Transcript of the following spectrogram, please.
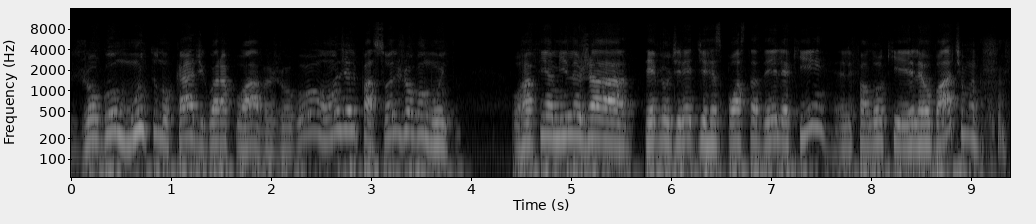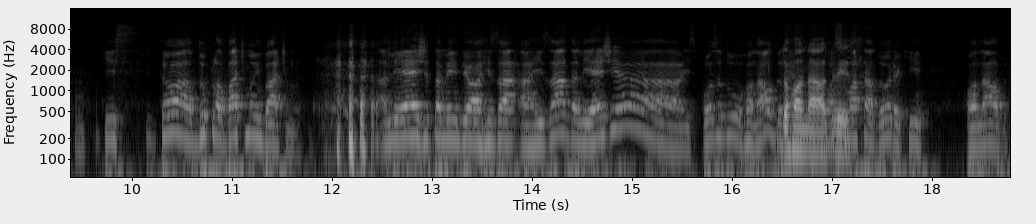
jogou muito no CAD Guarapuava. Jogou onde ele passou, ele jogou muito. O Rafinha Miller já teve o direito de resposta dele aqui. Ele falou que ele é o Batman. Que, então a dupla Batman e Batman. A Liege também deu a, risa, a risada. A Liege é a esposa do Ronaldo, Do né? Ronaldo, Nosso isso. matador aqui, Ronaldo.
